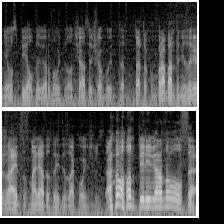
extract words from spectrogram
Не успел довернуть, но вот сейчас еще будет... Да, да только барабан-то не заряжается, снаряды-то эти закончились. А он перевернулся!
